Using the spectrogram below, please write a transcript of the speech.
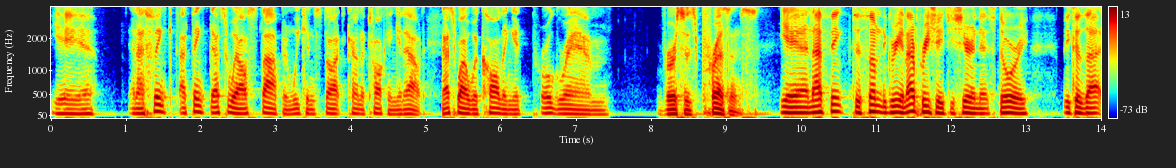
Yeah. And I think I think that's where I'll stop and we can start kind of talking it out. That's why we're calling it program versus presence. Yeah, and I think to some degree, and I appreciate you sharing that story because I,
